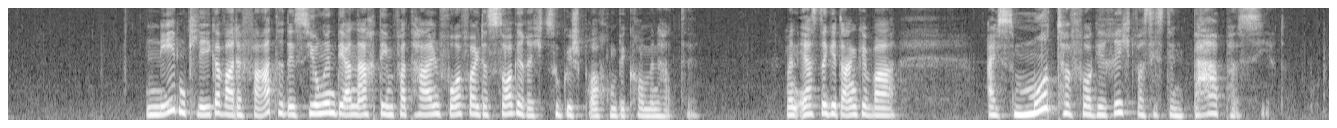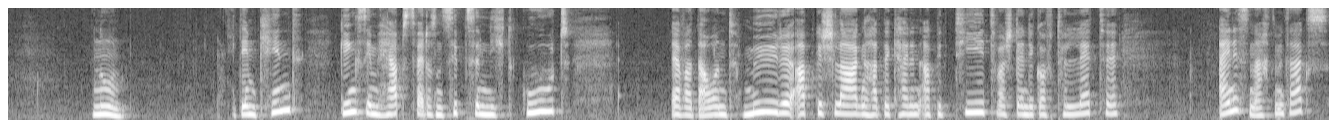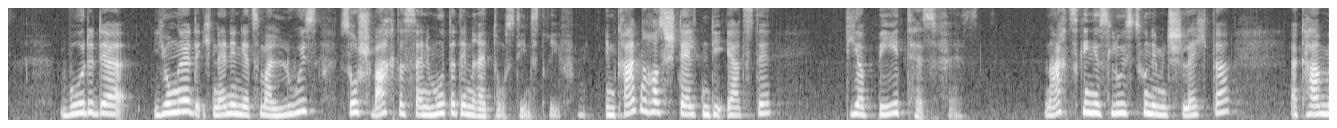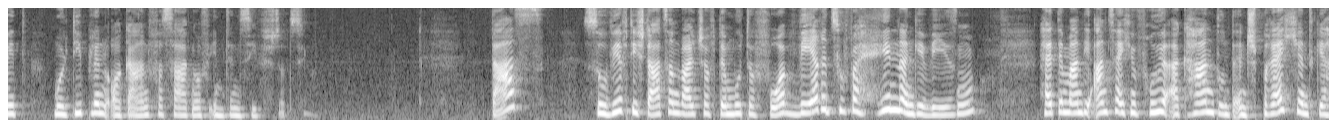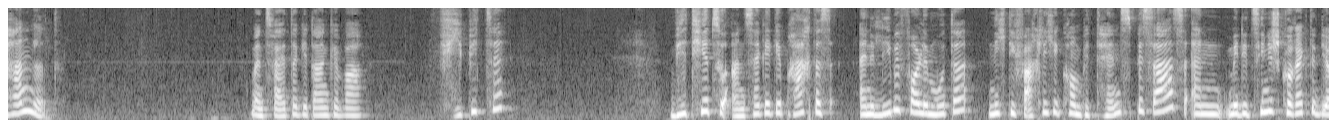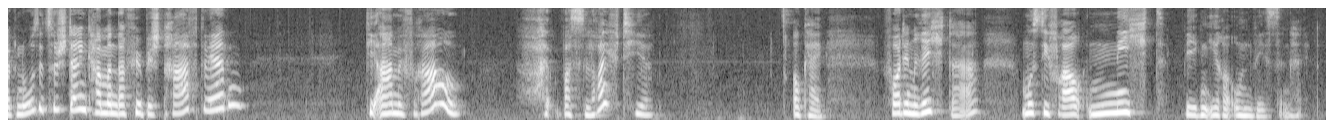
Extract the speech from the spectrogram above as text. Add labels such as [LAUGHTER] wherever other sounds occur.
Nebenkläger war der Vater des Jungen, der nach dem fatalen Vorfall das Sorgerecht zugesprochen bekommen hatte. Mein erster Gedanke war, als Mutter vor Gericht, was ist denn da passiert? Nun, dem Kind ging es im Herbst 2017 nicht gut. Er war dauernd müde, abgeschlagen, hatte keinen Appetit, war ständig auf Toilette. Eines Nachmittags wurde der Junge, ich nenne ihn jetzt mal Louis, so schwach, dass seine Mutter den Rettungsdienst rief. Im Krankenhaus stellten die Ärzte Diabetes fest. Nachts ging es Louis zunehmend schlechter. Er kam mit multiplen Organversagen auf Intensivstation. Das, so wirft die Staatsanwaltschaft der Mutter vor, wäre zu verhindern gewesen, hätte man die Anzeichen früher erkannt und entsprechend gehandelt. Mein zweiter Gedanke war, wie bitte? Wird hier zur Anzeige gebracht, dass eine liebevolle Mutter nicht die fachliche Kompetenz besaß, eine medizinisch korrekte Diagnose zu stellen? Kann man dafür bestraft werden? Die arme Frau. Was läuft hier? Okay, vor den Richter muss die Frau nicht wegen ihrer Unwissenheit,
